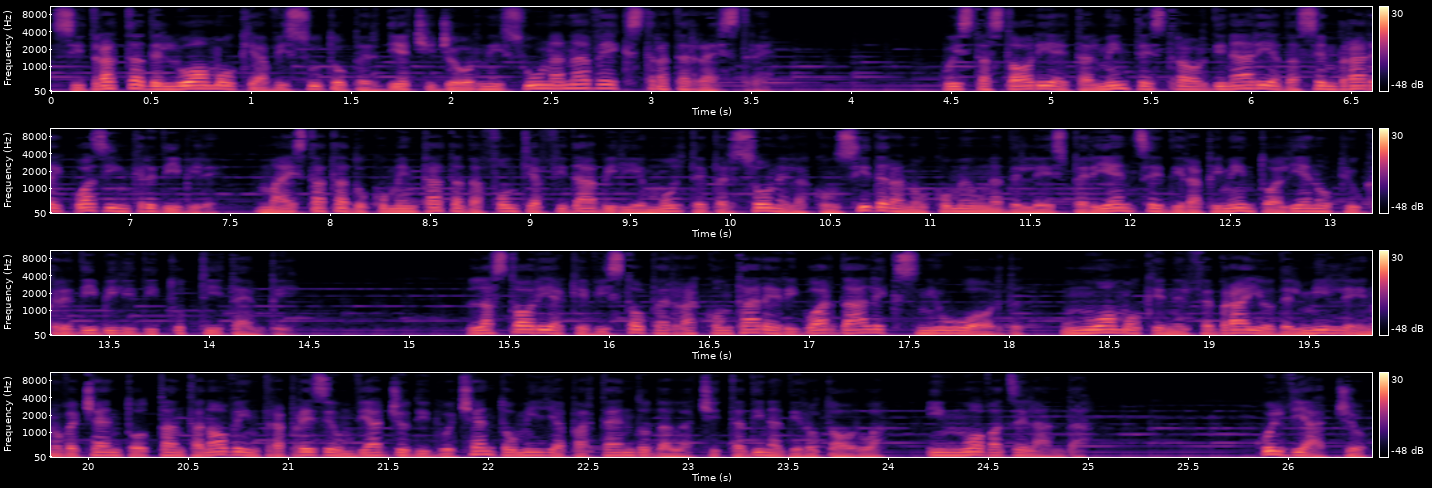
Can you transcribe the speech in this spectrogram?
Si tratta dell'uomo che ha vissuto per dieci giorni su una nave extraterrestre. Questa storia è talmente straordinaria da sembrare quasi incredibile, ma è stata documentata da fonti affidabili e molte persone la considerano come una delle esperienze di rapimento alieno più credibili di tutti i tempi. La storia che vi sto per raccontare riguarda Alex New World, un uomo che nel febbraio del 1989 intraprese un viaggio di 200 miglia partendo dalla cittadina di Rotorua, in Nuova Zelanda. Quel viaggio,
